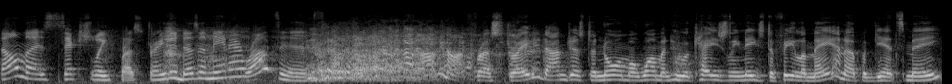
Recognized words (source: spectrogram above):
Thelma is sexually frustrated doesn't mean Aunt Roz is. I'm not frustrated. I'm just a normal woman who occasionally needs to feel a man up against me.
